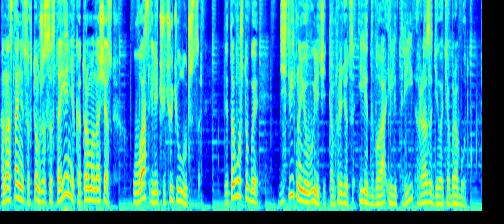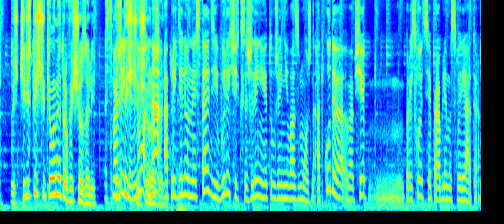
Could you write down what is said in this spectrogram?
Она останется в том же состоянии, в котором она сейчас у вас или чуть-чуть улучшится. Для того, чтобы действительно ее вылечить, там придется или два, или три раза делать обработку. То есть через тысячу километров еще залить. Смотрите, но на определенной стадии вылечить, к сожалению, это уже невозможно. Откуда вообще происходят все проблемы с вариатором?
